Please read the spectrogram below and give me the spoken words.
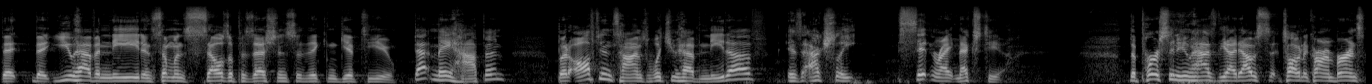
that, that you have a need and someone sells a possession so they can give to you. That may happen, but oftentimes what you have need of is actually sitting right next to you. The person who has the idea, I was talking to Carmen Burns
